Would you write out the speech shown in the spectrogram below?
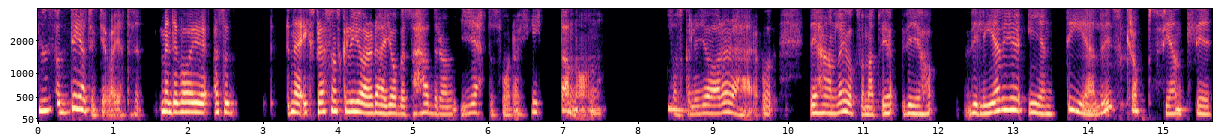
Mm. Så det tyckte jag var jättefint. Men det var ju, alltså, när Expressen skulle göra det här jobbet så hade de jättesvårt att hitta någon som mm. skulle göra det här. Och det handlar ju också om att vi, vi, vi lever ju i en delvis kroppsfientlig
